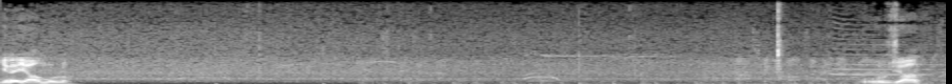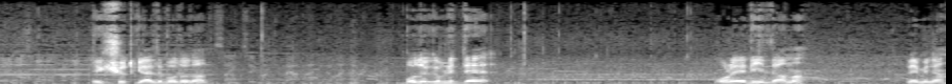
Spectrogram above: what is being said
Yine yağmurlu. Uğurcan. İlk şut geldi Bodo'dan. Bodo Gıblit de oraya değildi ama Lemina.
